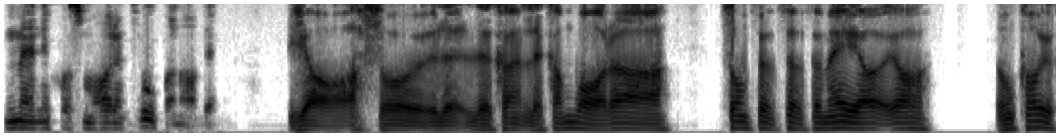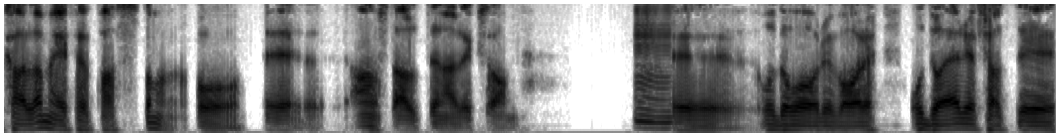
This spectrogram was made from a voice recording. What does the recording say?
människor som har en tro på en avdelning? Ja, alltså det, det kan, det kan vara som för, för, för mig, jag, jag de kan ju kalla mig för pastorn på eh, anstalterna liksom. Mm. Eh, och då har det varit, och då är det för att eh,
